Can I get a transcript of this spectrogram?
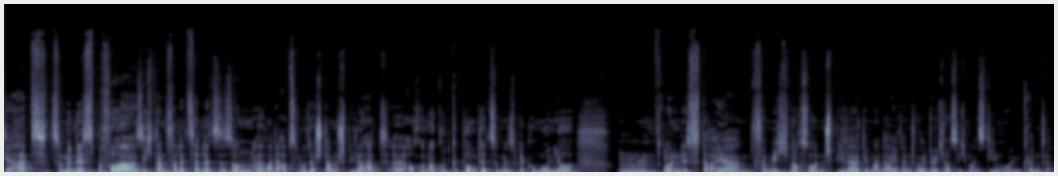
Der hat zumindest, bevor er sich dann verletzt hat letzte Saison, äh, war der absoluter Stammspieler, hat äh, auch immer gut gepunktet, zumindest bei Comunio Mm, und ist daher für mich noch so ein Spieler, den man da eventuell durchaus sich mal ins Team holen könnte.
